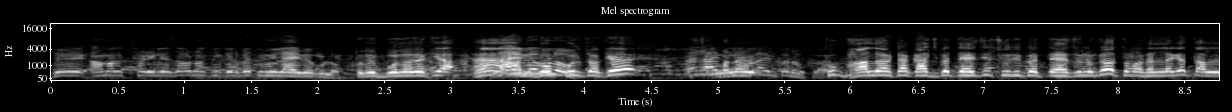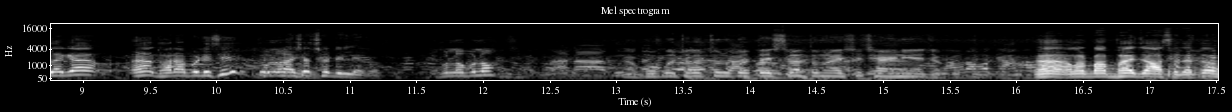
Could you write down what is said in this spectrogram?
যে আমাকে ছাড়িয়ে যাও না কি করবে তুমি লাইভে বলো। তুমি বলো দেখি হ্যাঁ আমি। গোকুল চকে মানে। খুব ভালো একটা কাজ করতে হয়েছি চুরি করতে হয়েছি গো। তোমাদের লাগে তার লাগে হ্যাঁ ধরা পড়েছি। তোমরা এসে ছুটি নিয়ে যাও। বলো বলো। গোকুল চোখে চুরি করতে এসেছিলাম তোমরা এসে ছেড়ে নিয়ে যাও। হ্যাঁ আমার বাপ ভাই যা আছে তাই তো?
